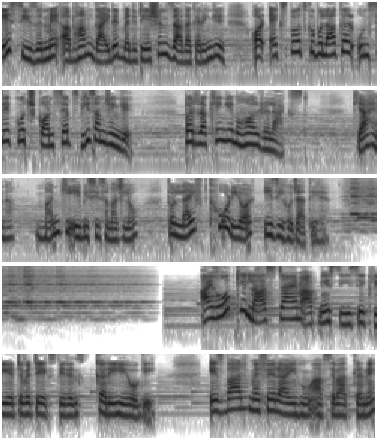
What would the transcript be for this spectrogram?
इस सीज़न में अब हम गाइडेड मेडिटेशन ज़्यादा करेंगे और एक्सपर्ट्स को बुलाकर उनसे कुछ कॉन्सेप्ट्स भी समझेंगे। पर रखेंगे माहौल रिलैक्स्ड क्या है ना? मन की एबीसी समझ लो तो लाइफ थोड़ी और इजी हो जाती है। आई होप कि लास्ट टाइम आपने सी से क्रिएटिविटी एक्सपीरियंस करी ही होगी। इस बार मैं फिर आई हूँ आपसे बात करने।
